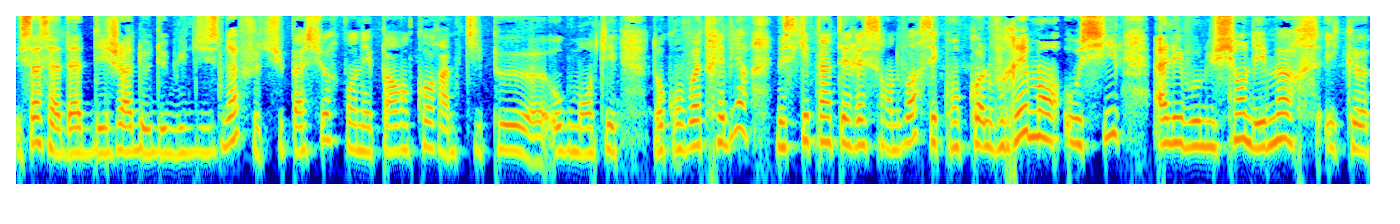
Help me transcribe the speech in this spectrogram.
Et ça, ça date déjà de 2019. Je ne suis pas sûre qu'on n'ait pas encore un petit peu euh, augmenté. Donc on voit très bien. Mais ce qui est intéressant de voir, c'est qu'on colle vraiment aussi à l'évolution des mœurs et que,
